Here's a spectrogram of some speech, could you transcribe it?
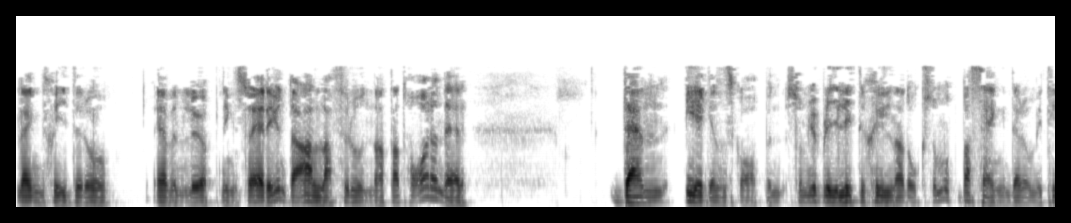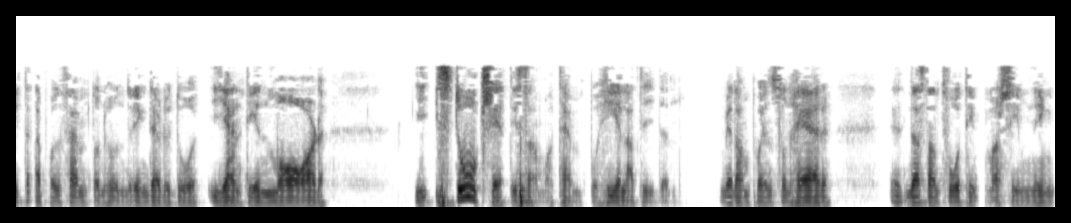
längdskidor och även löpning så är det ju inte alla förunnat att ha den där den egenskapen som ju blir lite skillnad också mot bassäng där om vi tittar på en 1500 där du då egentligen mal i, i stort sett i samma tempo hela tiden. Medan på en sån här eh, nästan två timmars simning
